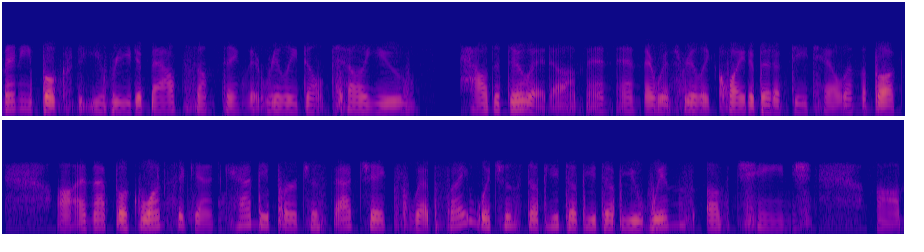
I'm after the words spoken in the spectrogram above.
many books that you read about something that really don't tell you how to do it. Um, and, and there was really quite a bit of detail in the book. Uh, and that book, once again, can be purchased at Jake's website, which is www.windsofchange um,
